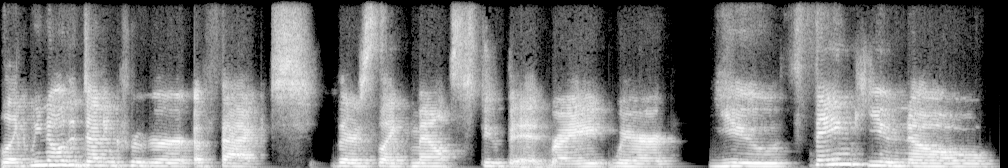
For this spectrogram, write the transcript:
like we know the Dunning-Kruger effect. There's like Mount Stupid, right? Where you think you know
